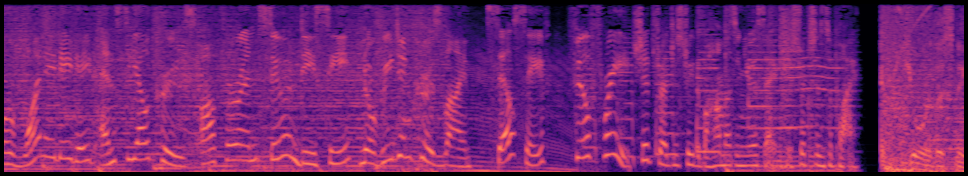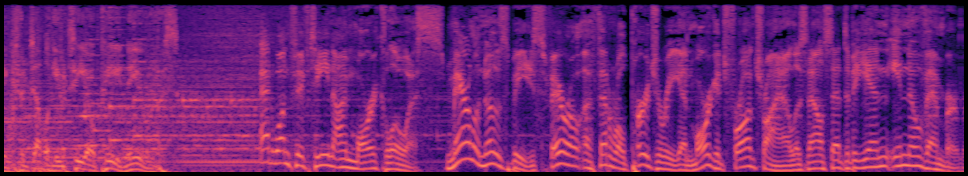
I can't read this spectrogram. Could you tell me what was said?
or 1 888 NCL Cruise. Offer ends soon, DC. Norwegian Cruise Line. Sail safe, feel free. Ships registry the Bahamas and USA. Restrictions apply. You're listening to WTOP News. At 115, I'm Mark Lewis. Marilyn Mosby's uh, federal perjury and mortgage fraud trial is now set to begin in November.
